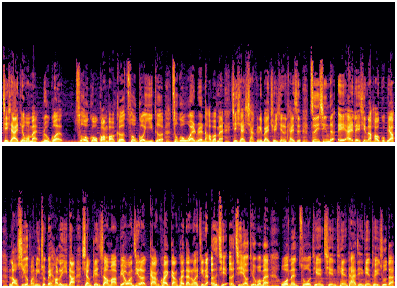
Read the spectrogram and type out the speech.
接下来天我们如果错过光宝科，错过宜特，错过万润的好朋友们，接下来下个礼拜全新的开始，最新的 AI 类型的好股票，老师又帮你准备好了一档，想跟上吗？不要忘记了，赶快赶快打电话进来，而且而且要听朋友们，我们昨天前天大前天推出的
